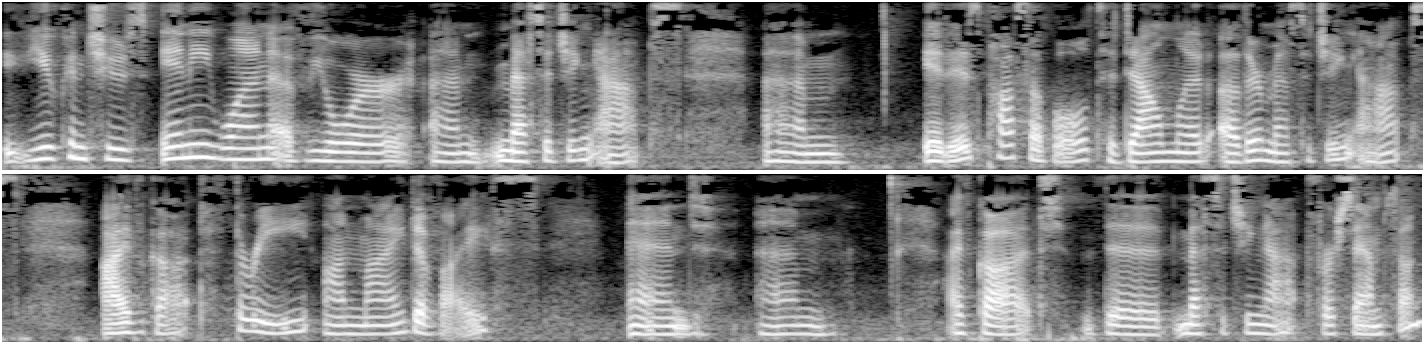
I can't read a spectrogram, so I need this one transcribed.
you can choose any one of your um, messaging apps. Um, it is possible to download other messaging apps. I've got three on my device and um, I've got the messaging app for Samsung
